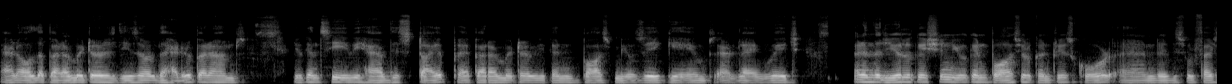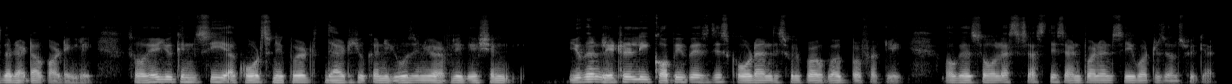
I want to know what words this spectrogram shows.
add all the parameters. These are the header params. You can see we have this type parameter. You can pass music games and language and in the geolocation you can pass your country's code and this will fetch the data accordingly. So here you can see a code snippet that you can use in your application. You can literally copy paste this code and this will work perfectly. Okay so let's test this endpoint and see what results we get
